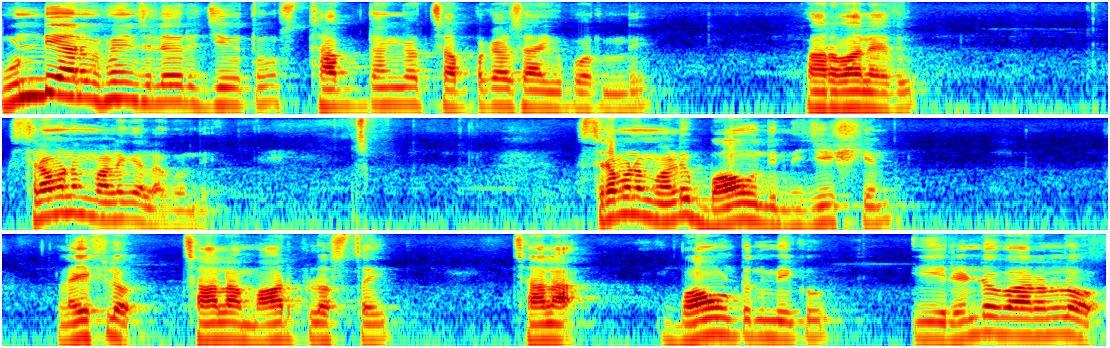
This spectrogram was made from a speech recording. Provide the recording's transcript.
ఉండి అనుభవించలేరు జీవితం స్తబ్దంగా చప్పగా సాగిపోతుంది. పర్వాలేదు. శ్రవణం వాళ్ళకి ఎలాగుంది? శ్రవణం వాళ్ళకి బాగుంది మెజీషియన్ లైఫ్లో చాలా మార్పులు వస్తాయి. చాలా బాగుంటుంది మీకు. ఈ రెండో వారంలో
